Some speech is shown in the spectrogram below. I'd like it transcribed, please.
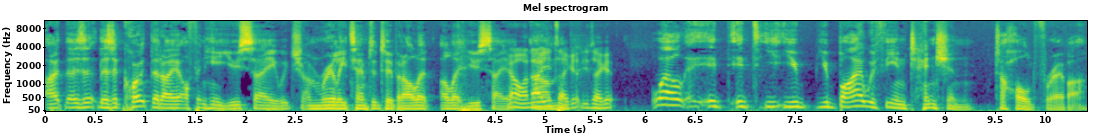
I, there's a there's a quote that I often hear you say, which I'm really tempted to, but I'll let I'll let you say it. Oh, no, you Um, take it. You take it. Well, it, it you you buy with the intention to hold forever,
